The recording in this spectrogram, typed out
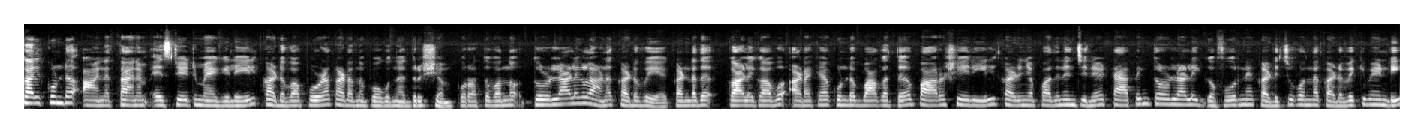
കൽക്കുണ്ട് ആനത്താനം എസ്റ്റേറ്റ് മേഖലയിൽ കടുവ പുഴ കടന്നു പോകുന്ന ദൃശ്യം പുറത്തുവന്നു. തൊഴിലാളികളാണ് കടുവയെ കണ്ടത്. കാളികാവ് അടയ്ക്കാക്കുണ്ട് ഭാഗത്ത് പാറശ്ശേരിയിൽ കഴിഞ്ഞ പതിനഞ്ചിന് ടാപ്പിംഗ് തൊഴിലാളി ഗഫൂറിനെ കടിച്ചുകൊന്ന കടുവയ്ക്ക് വേണ്ടി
